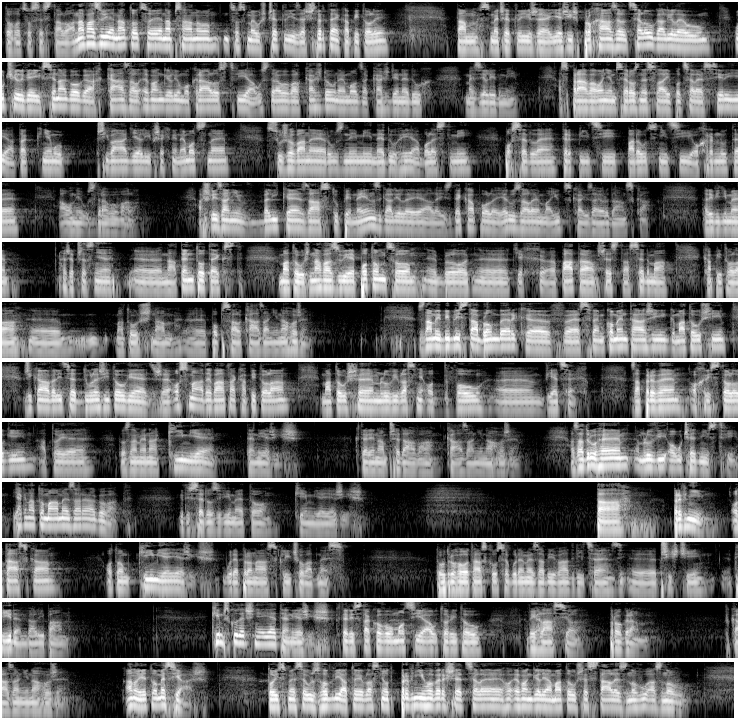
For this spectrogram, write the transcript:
toho, co se stalo. A navazuje na to, co je napsáno, co jsme už četli ze čtvrté kapitoly, tam jsme četli, že Ježíš procházel celou Galileu, učil v jejich synagogách, kázal evangelium o království a uzdravoval každou nemoc a každý neduch mezi lidmi. A zpráva o něm se roznesla i po celé Syrii a tak k němu přiváděli všechny nemocné, sužované různými neduhy a bolestmi, posedlé, trpící, padoucnící, ochrnuté a on je uzdravoval. A šli za ním veliké zástupy nejen z Galileje, ale i z Dekapole, Jeruzaléma, Judska i za Jordánska. Tady vidíme, že přesně eh, na tento text Matouš navazuje po tom, co eh, bylo eh, těch pátá, šestá, sedma kapitola, Matouš nám popsal kázání nahoře. Známý biblista Blomberg v svém komentáři k Matouši říká velice důležitou věc, že 8. a 9. kapitola Matouše mluví vlastně o dvou věcech. Za prvé o Christologii, a to, je, to znamená, kým je ten Ježíš, který nám předává kázání nahoře. A za druhé mluví o učednictví. Jak na to máme zareagovat, když se dozvíme to, kým je Ježíš? Ta první otázka o tom, kým je Ježíš, bude pro nás klíčovat dnes. Tou druhou otázkou se budeme zabývat více e, příští týden, dalí pán. Kým skutečně je ten Ježíš, který s takovou mocí a autoritou vyhlásil program v kázání nahoře? Ano, je to Mesiáš. To jsme se už zhodli a to je vlastně od prvního verše celého Evangelia Matouše stále znovu a znovu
